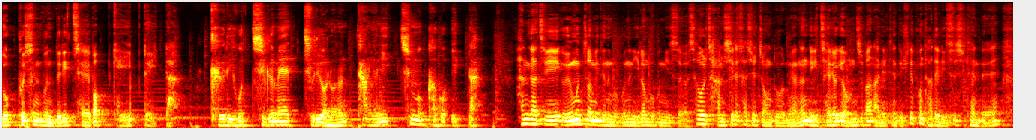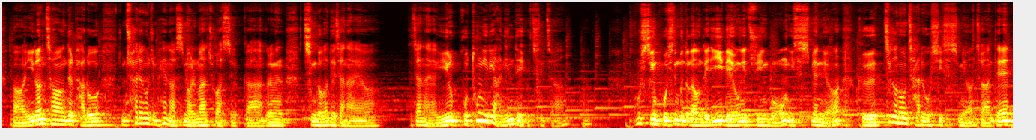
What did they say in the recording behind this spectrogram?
높으신 분들이 제법 개입돼 있다 그리고 지금의 주류 언론은 당연히 침묵하고 있다 한 가지 의문점이 드는 부분은 이런 부분이 있어요. 서울 잠실에 사실 정도면은 이 재력이 엄지반 아닐 텐데 휴대폰 다들 있으실 텐데 어, 이런 상황들 바로 좀 촬영을 좀 해놨으면 얼마나 좋았을까. 그러면 증거가 되잖아요. 그잖아요. 이런 보통 일이 아닌데 이거 진짜. 혹시 지금 보시는 분들 가운데 이 내용의 주인공 있으시면요 그 찍어놓은 자료 혹시 있으시면 저한테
